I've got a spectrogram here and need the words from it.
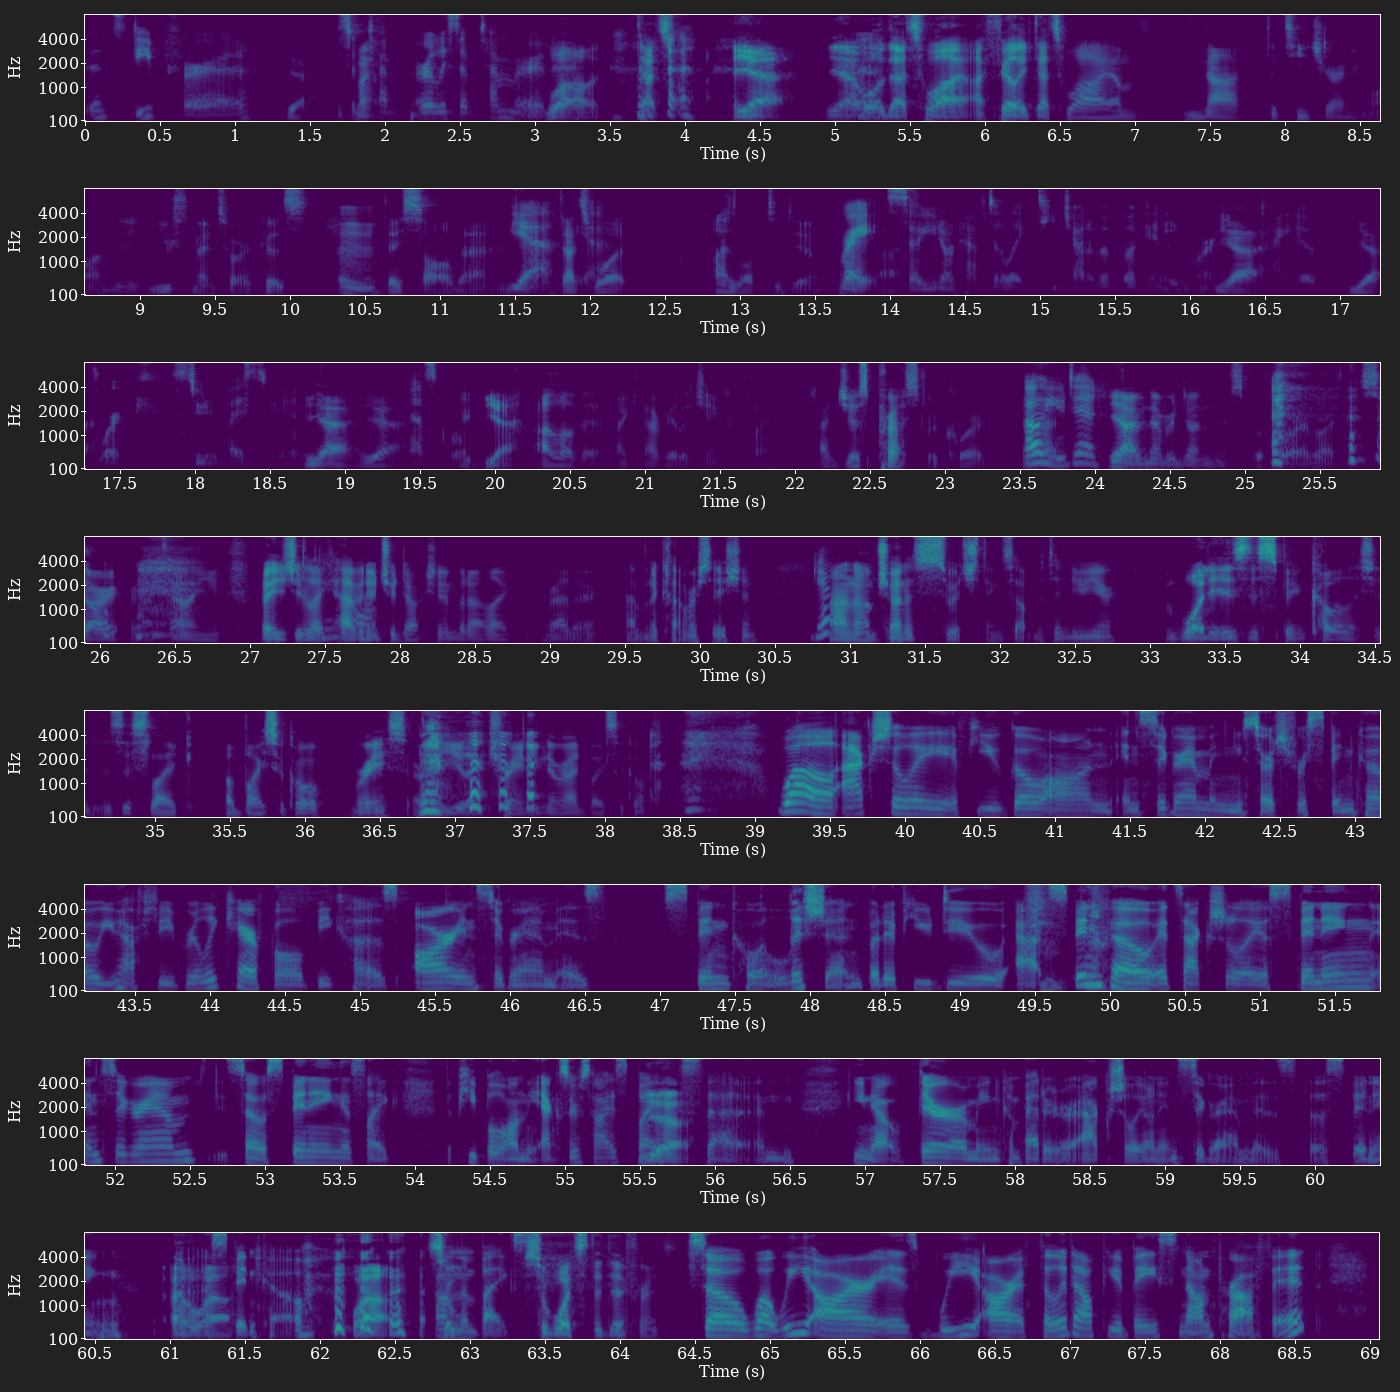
It's deep for uh, Yeah, it's my early September. there. Well, that's yeah, yeah. Well, that's why I feel like that's why I'm not the teacher anymore. I'm the youth mentor because Mm, they saw that. And Yeah, that's yeah. what I love to do. right. I- So you don't have to like teach out of a book anymore. Yeah. can kind of yeah, work student by student. yeah, yeah, That's cool. yeah. I love it. I, I really can't complain. I just pressed record. Oh, I- you did? Yeah, I've never done this before. Like, sorry for not telling you. But I usually like have an introduction, but I like rather having a conversation. Yeah. I don't know. I'm trying to switch things up with the new year. What is the Spin Coalition? Is this like a bicycle race, or are you like training to ride bicycle? Well, actually, if you go on Instagram and you search for Spinco, you have to be really careful because our Instagram is Spin Coalition. But if you do at Spinco, it's actually a spinning Instagram. So spinning is like the people on the exercise bikes Yeah. that, and you know, they're our main competitor actually on Instagram is the spinning Oh uh, wow, Spinco wow. on So, the bikes. so what's the difference? So, what we are is we are a Philadelphia based nonprofit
